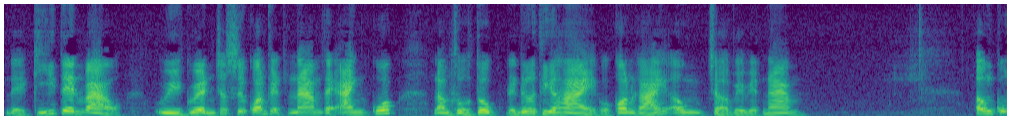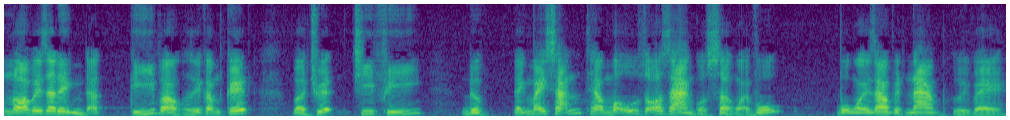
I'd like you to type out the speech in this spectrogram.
để ký tên vào, ủy quyền cho Sứ quán Việt Nam tại Anh Quốc làm thủ tục để đưa thi hài của con gái ông trở về Việt Nam. Ông cũng nói với gia đình đã ký vào giấy cam kết và chuyện chi phí được đánh máy sẵn theo mẫu rõ ràng của Sở Ngoại vụ, Bộ Ngoại giao Việt Nam gửi về.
